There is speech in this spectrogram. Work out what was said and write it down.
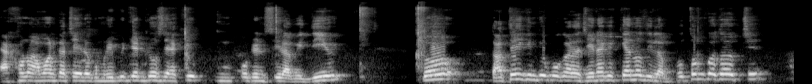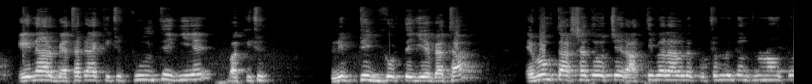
এখনও আমার কাছে এরকম রিপিটেড ডোজ একই পোটেন্সির আমি দিই। তো তাতেই কিন্তু উপকার আছে। এনাকে কেন দিলাম? প্রথম কথা হচ্ছে, এনার ব্যথাটা কিছু তুলতে গিয়ে বা কিছু লিফটিং করতে গিয়ে ব্যথা এবং তার সাথে হচ্ছে রাত্রিবেলা হলে প্রচণ্ড যন্ত্রণা হতো।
